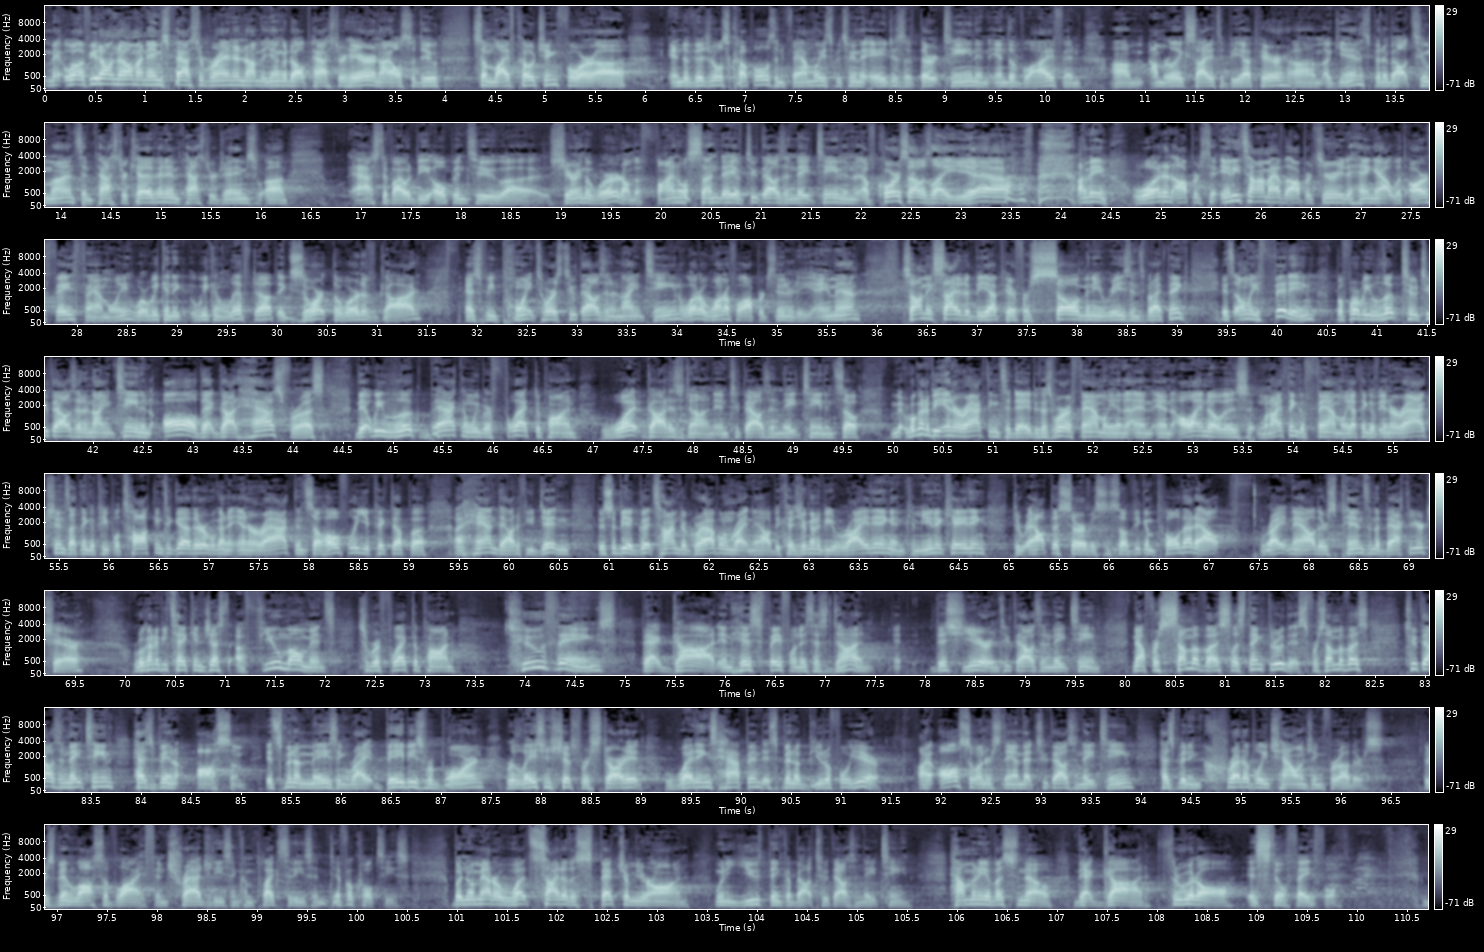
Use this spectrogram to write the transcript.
Well, if you don't know, my name is Pastor Brandon. And I'm the young adult pastor here, and I also do some life coaching for uh, individuals, couples, and families between the ages of 13 and end of life. And um, I'm really excited to be up here um, again. It's been about two months, and Pastor Kevin and Pastor James. Um, asked if I would be open to uh, sharing the word on the final Sunday of 2018. And of course, I was like, yeah. I mean, what an opportunity. Anytime I have the opportunity to hang out with our faith family where we can, we can lift up, exhort the word of God as we point towards 2019, what a wonderful opportunity. Amen. So I'm excited to be up here for so many reasons, but I think it's only fitting before we look to 2019 and all that God has for us that we look back and we reflect upon what God has done in 2018. And so we're going to be interacting today because we're a family, and, and, and all I know is when I think of family, I think of interactions, I think of people talking together, we're going to interact. And so hopefully you picked up a, a handout. If you didn't, this would be a good time to grab one right now because you're going to be writing and communicating throughout the service. And so if you can pull that out right now, there's pins in the back of your chair. We're going to be taking just a few moments to reflect upon two things that God, in His faithfulness, has done this year in 2018. Now, for some of us, let's think through this. For some of us, 2018 has been awesome. It's been amazing, right? Babies were born, relationships were started, weddings happened. It's been a beautiful year. I also understand that 2018 has been incredibly challenging for others. There's been loss of life and tragedies and complexities and difficulties. But no matter what side of the spectrum you're on when you think about 2018, how many of us know that God, through it all, is still faithful?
